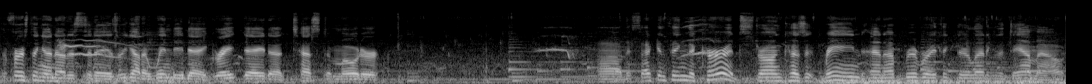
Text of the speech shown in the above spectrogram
the first thing I noticed today is we got a windy day. Great day to test a motor. Uh, the second thing, the current's strong because it rained and upriver I think they're letting the dam out.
